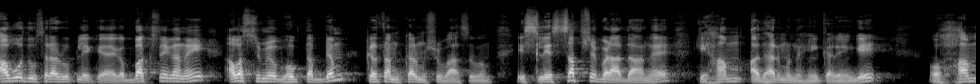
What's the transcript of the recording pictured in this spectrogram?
अब वो दूसरा रूप लेके आएगा। बख्शेगा नहीं, अवश्य में भोक्तव्यम कृतम कर्म शुभाशुभम इसलिए सबसे बड़ा दान है कि हम अधर्म नहीं करेंगे और हम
